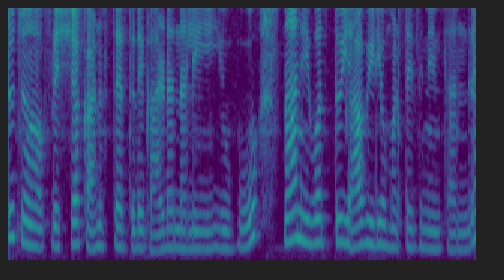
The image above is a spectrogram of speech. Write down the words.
ಅಷ್ಟು ಫ್ರೆಶ್ಶಾಗಿ ಕಾಣಿಸ್ತಾ ಇರ್ತದೆ ಗಾರ್ಡನ್ನಲ್ಲಿ ಈ ಹೂವು ನಾನು ಇವತ್ತು ಯಾವ ವಿಡಿಯೋ ಮಾಡ್ತಾಯಿದ್ದೀನಿ ಅಂತ ಅಂದರೆ,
